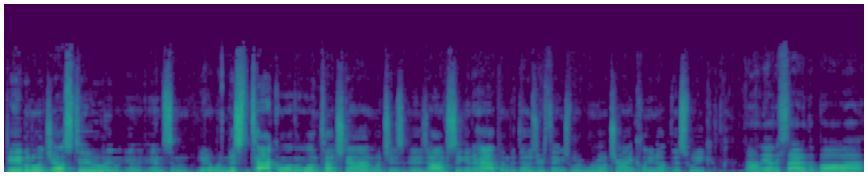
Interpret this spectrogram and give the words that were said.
be able to adjust to, and, and, and, some you know we missed a tackle on the one touchdown, which is, is obviously going to happen. But those are things we're, we're going to try and clean up this week. Now on the other side of the ball. Uh,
